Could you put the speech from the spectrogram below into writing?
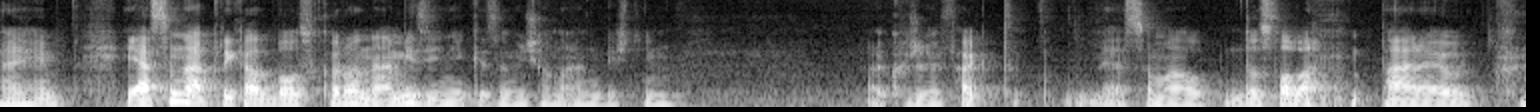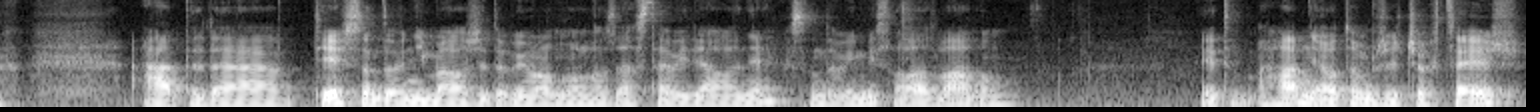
Hej, hej. Ja som napríklad bol skoro na mizine, keď som išiel na angličtinu. Akože fakt, ja som mal doslova pár eur a teda tiež som to vnímal, že to by ma mohlo zastaviť, ale nejak som to vymyslel a zvládol. Je to hlavne o tom, že čo chceš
